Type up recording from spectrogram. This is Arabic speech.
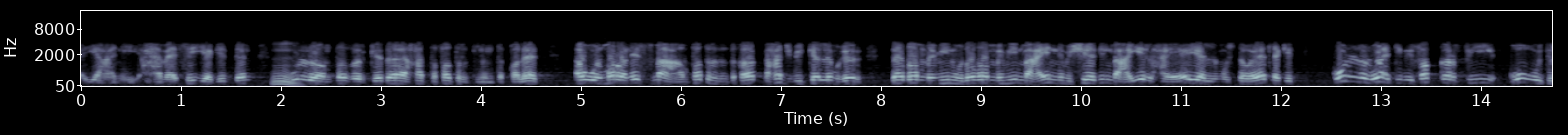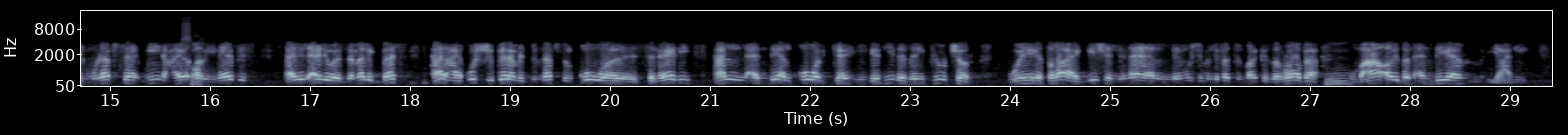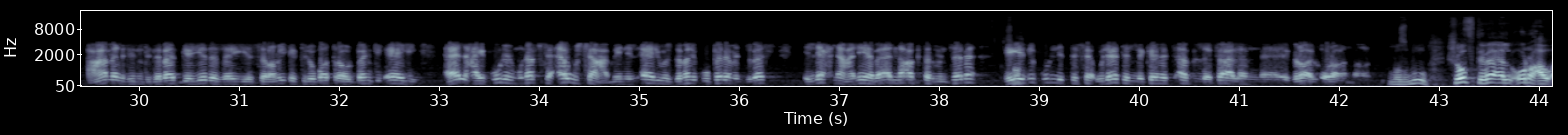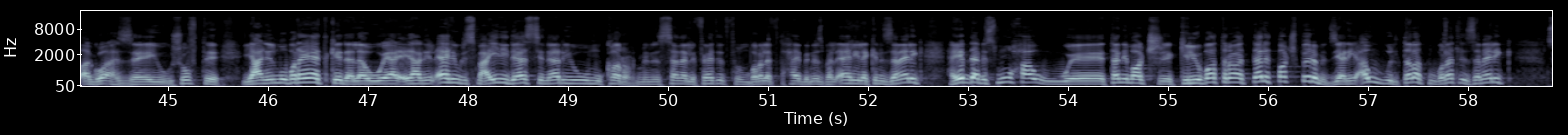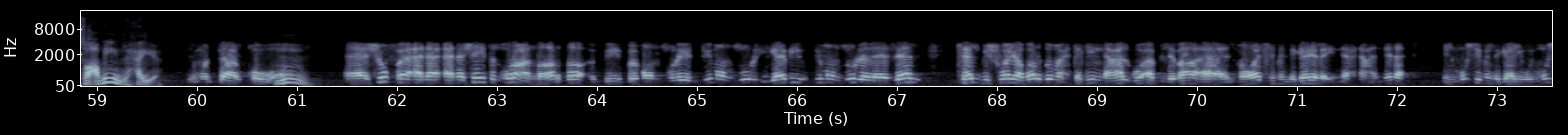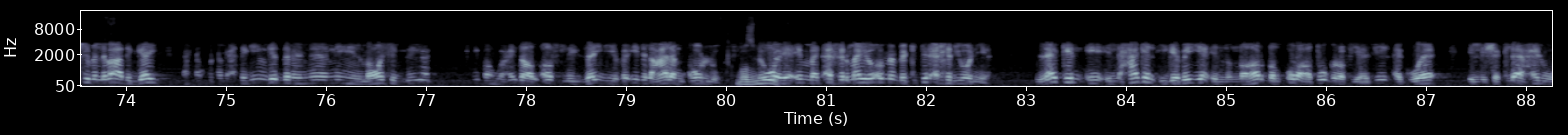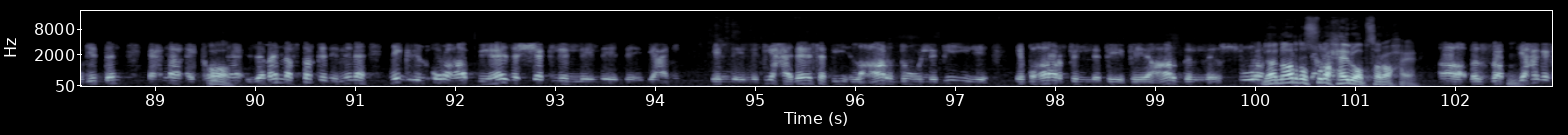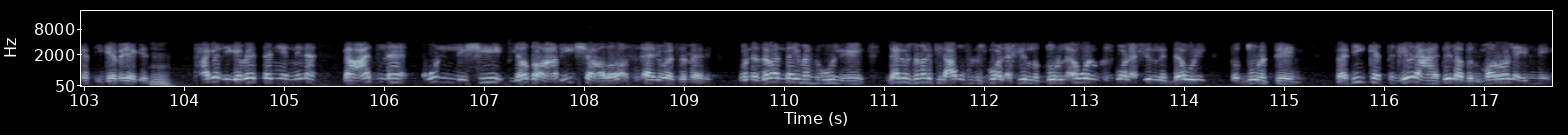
يعني حماسية جدا. كله ينتظر كده حتى فترة الانتقالات أول مرة نسمع عن فترة الانتقالات ما حدش بيتكلم غير ده ضم مين وده ضم مين مع إن مش هي دي المعايير الحقيقية للمستويات لكن كل الوقت بيفكر في قوة المنافسة مين هيقدر. ينافس هل الأهلي والزمالك بس هل هيخش بيراميدز بنفس القوة السنة دي هل الأندية القوة الجديدة زي فيوتشر وطلائع الجيش اللي نهى الموسم اللي فات في المركز الرابع. ومعاه أيضا أندية يعني عملت انتدابات جيدة زي سيراميكا كليوباترا والبنك الأهلي. هل هيكون المنافسة أوسع من الأهلي والزمالك وبيراميدز بس اللي إحنا عليها بقالنا أكتر من سنة؟ هي. دي كل التساؤلات اللي كانت قبل فعلا إجراء القرعة النهارده. مظبوط. شفت بقى القرعة وأجواءها إزاي؟ وشفت يعني المباريات كده. لو يعني الأهلي والإسماعيلي ده سيناريو مكرر من السنة اللي فاتت في المباراة الافتتاحية بالنسبة للأهلي لكن الزمالك هيبدأ بسموحة وتاني ماتش كليوباترا تالت ماتش بيراميدز. يعني أول ثلاث مباريات للزمالك صعبين الحقيقة. بمنتهى القوة. امم آه، شوف أنا أنا شايف القرعة النهارده بمنظورين. في منظور إيجابي وفي منظور لا يزال سلبي شوية برضه محتاجين نعالجه قبل بقى المواسم اللي جاية لأن إحنا عندنا الموسم اللي جاي والموسم اللي بعد الجاي إحنا كنا محتاجين جدا اننا ننهي المواسم ديت في موعدها الأصلي زي بقية العالم كله. اللي هو مظبوط. يا إما آخر مايو يا إما بالكثير آخر يونيو. لكن إيه الحاجة الإيجابية إن النهارده القرعة تجرى في هذه الأجواء شكلها حلو جدا. إحنا كنا زمان نفتقد إننا نجري القرعة بهذا الشكل اللي, اللي يعني اللي اللي فيه حداثة في العرض واللي فيه إبهار في في في عرض الصورة. لا النهارده الصورة حلوة بصراحة يعني. آه بالظبط. دي حاجة كانت إيجابية جدا. الحاجة الإيجابية الثانية إننا بعدنا كل شيء يضع ريشة على رأس الأهلي والزمالك. كنا زمان دايما نقول إيه؟ الأهلي والزمالك يلعبوا في الأسبوع الأخير للدور الأول والأسبوع الأخير للدوري للدور الثاني فدي كانت غير عادلة بالمرة لأن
